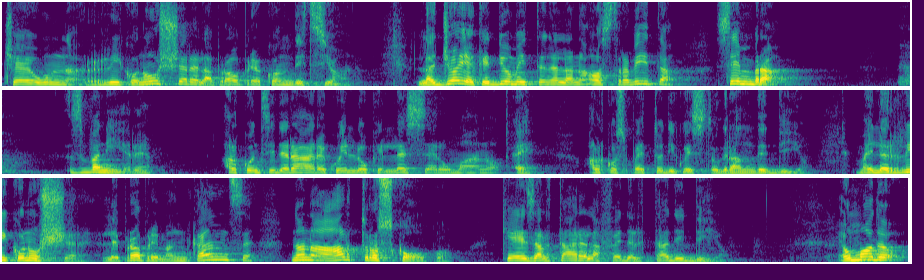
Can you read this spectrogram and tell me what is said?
c'è un riconoscere la propria condizione. La gioia che Dio mette nella nostra vita sembra svanire al considerare quello che l'essere umano è, al cospetto di questo grande Dio. Ma il riconoscere le proprie mancanze non ha altro scopo che esaltare la fedeltà di Dio. È un modo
